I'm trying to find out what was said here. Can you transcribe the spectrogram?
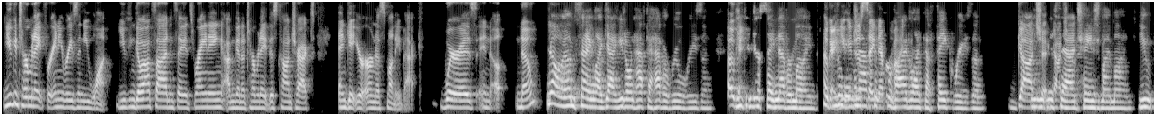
you can terminate for any reason you want. You can go outside and say, It's raining. I'm going to terminate this contract and get your earnest money back. Whereas in uh, no, no, I'm saying like yeah, you don't have to have a real reason. Okay, you can just say never mind. Okay, you, you can just say never provide mind. like a fake reason. Gotcha. You gotcha. say I changed my mind. You,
